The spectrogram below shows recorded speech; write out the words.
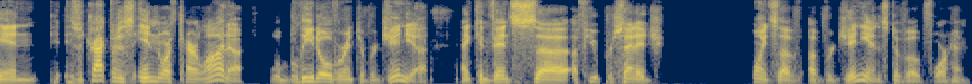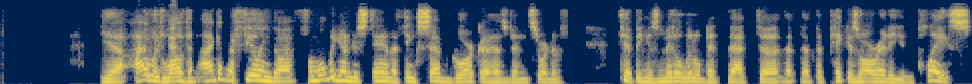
in his attractiveness in North Carolina will bleed over into Virginia and convince uh, a few percentage points of, of Virginians to vote for him. Yeah, I would love that. I got a feeling, though, from what we understand, I think Seb Gorka has been sort of tipping his middle a little bit that uh, that, that the pick is already in place.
